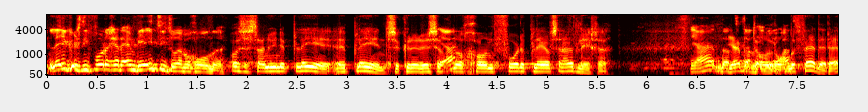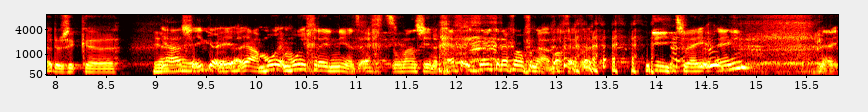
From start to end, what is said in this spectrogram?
Lakers die vorig jaar de NBA-titel hebben gewonnen. Oh, ze staan nu in de play- eh, play-in. ze kunnen dus Ja? ook nog gewoon voor de playoffs uitliggen. Ja, dat Jij kan bent al een inderdaad. ronde verder, hè? Dus ik... eh, Ja, zeker. Ja, Ja, mooi, mooi geredeneerd. Echt waanzinnig. Even, ik denk er even over na. Wacht even. 3, 2, 1. Nee.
